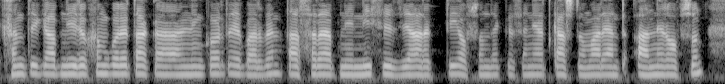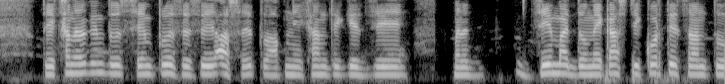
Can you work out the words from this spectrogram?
এখান থেকে আপনি এরকম করে টাকা আর্নিং করতে পারবেন, তাছাড়া আপনি নিচে যে আরেকটি অপশন দেখতেছেন অ্যাড কাস্টমার অ্যান্ড আর্নের অপশন তো এখানেও কিন্তু সেম প্রসেসে আছে। তো আপনি এখান থেকে যে মানে যে মাধ্যমে কাজটি করতে চান, তো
